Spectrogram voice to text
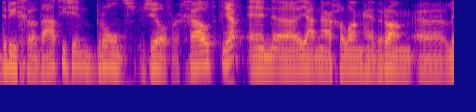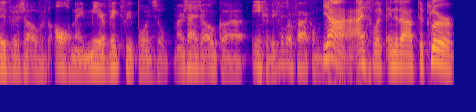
drie gradaties in. Brons, zilver, goud. Ja. En eh, ja, naar gelang het rang eh, leveren ze over het algemeen meer victory points op. Maar zijn ze ook eh, ingewikkelder vaak om Ja, eigenlijk inderdaad. De kleur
